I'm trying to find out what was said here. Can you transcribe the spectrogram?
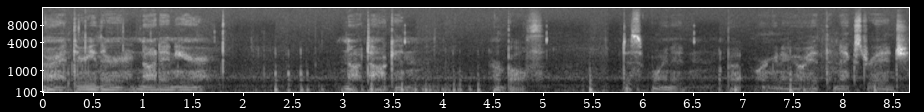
All right, they're either not in here, not talking, or both. Disappointed, but we're gonna go hit the next ridge.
